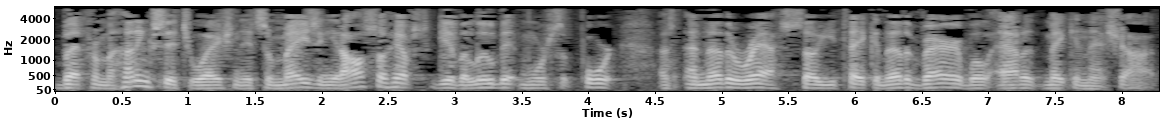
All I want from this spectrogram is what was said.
But from a hunting situation, it's amazing. It also helps give a little bit more support, another rest, so you take another variable out of making that shot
